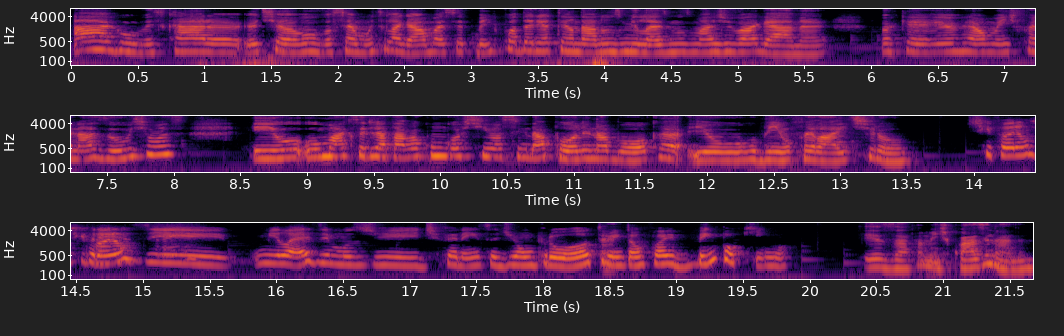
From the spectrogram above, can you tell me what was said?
Ah, Rubens, cara, eu te amo, você é muito legal, mas você bem que poderia ter andado uns milésimos mais devagar, né? Porque realmente foi nas últimas. E o, o Max ele já tava com um gostinho assim da pole na boca e o Rubinho foi lá e tirou. Acho que foram Acho que 13 foram... milésimos de diferença de um pro outro, é. então foi bem pouquinho. Exatamente, quase nada.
